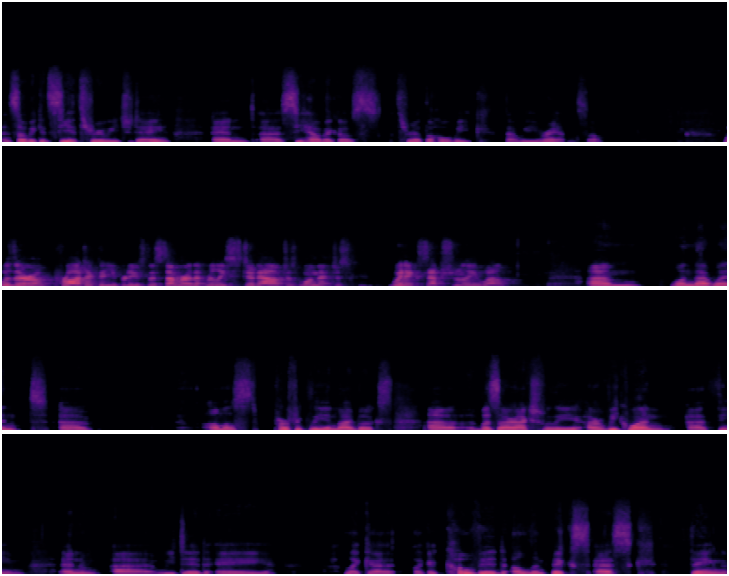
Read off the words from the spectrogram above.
And so we could see it through each day and uh, see how that goes throughout the whole week that we ran so. Was there a project that you produced this summer that really stood out just one that just went exceptionally well? Um, one that went uh, almost perfectly in my books uh, was our actually our week one uh, theme and uh, we did a like a like a covid olympics-esque thing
